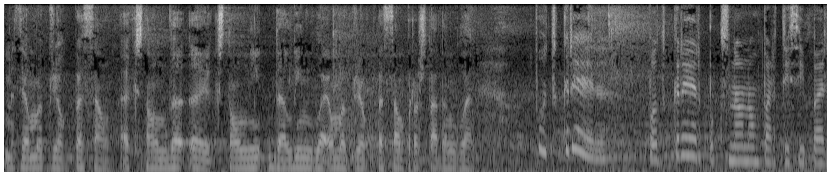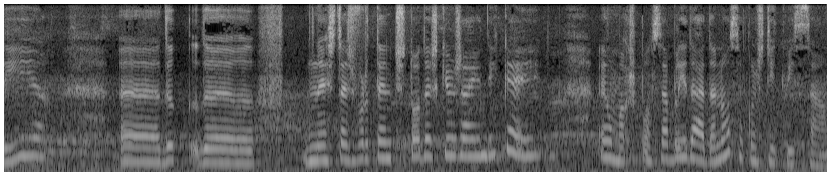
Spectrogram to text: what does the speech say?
Mas é uma preocupação. A questão da, a questão da língua é uma preocupação para o Estado angolano. Pode crer pode crer, porque senão não participaria uh, de, de, nestas vertentes todas que eu já indiquei. É uma responsabilidade. A nossa Constituição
